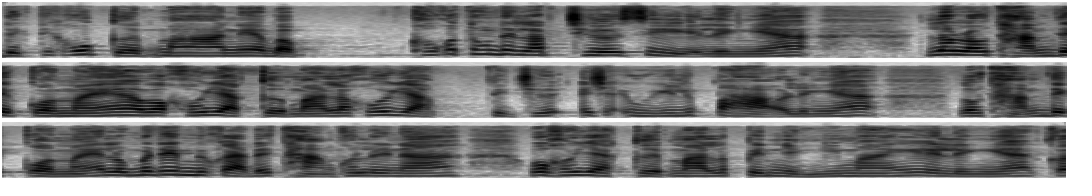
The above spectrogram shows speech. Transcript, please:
เด็กที่เขาเกิดมาเนี่ยแบบเขาก็ต้องได้รับเชื้อสิอะไรเงี้ย แล้วเราถามเด็กก่อนไหมอะว่าเขาอยากเกิดมาแล้วเขาอยากติดเชื้อ HIV หรือเปล่าอะไรเงี้ยเราถามเด็กก่อนไหมเราไม่ได้มีโอกาสได้ถามเขาเลยนะ ว่าเขาอยากเกิดมาแล้วเป็นอย่างนี้ไหมอะไรเงี้ยก็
